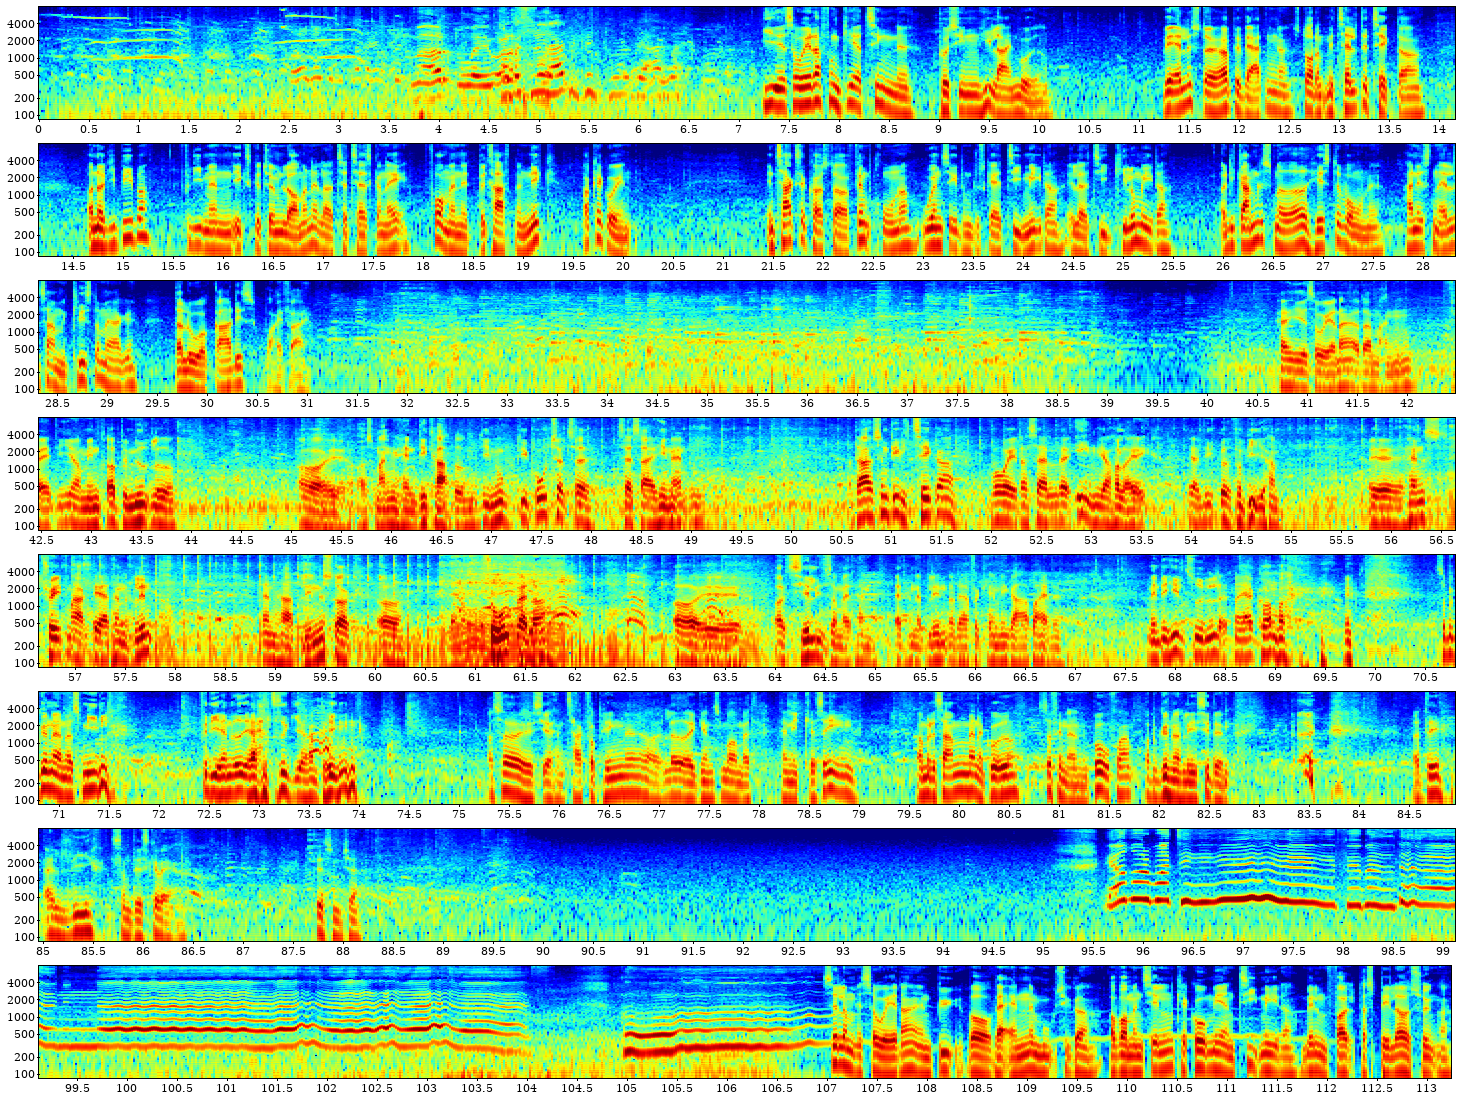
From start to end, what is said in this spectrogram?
I SOE'er fungerer tingene på sin helt egen måde. Ved alle større beværtninger står der metaldetektorer, og når de biber, fordi man ikke skal tømme lommerne eller tage taskerne af, får man et bekræftende nik og kan gå ind. En taxa koster 5 kroner, uanset om du skal 10 meter eller 10 kilometer, og de gamle smadrede hestevogne har næsten alle sammen et klistermærke, der lover gratis wifi. Her i Soana er der mange fattige og mindre bemidlede, og øh, også mange handicappede. Men de er, nu, de er gode til at tage, tage sig af hinanden. Og der er også en del tiggere, hvor der særligt er en, jeg holder af. Jeg er lige gået forbi ham. Øh, hans trademark det er, at han er blind. Han har blindestok og solbriller. Og, øh, og siger ligesom, at han, at han er blind, og derfor kan han ikke arbejde. Men det er helt tydeligt, at når jeg kommer, så begynder han at smile. Fordi han ved, at jeg altid giver ham penge. Og så øh, siger han tak for pengene, og lader igen som om, at han ikke kan se en. Og med det samme, man er gået, så finder han en bog frem og begynder at læse i den. og det er lige som det skal være. Det synes jeg. يا غربتي في بلدان الناس كون Selvom Essaouira er en by, hvor hver anden er musiker, og hvor man sjældent kan gå mere end 10 meter mellem folk, der spiller og synger,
